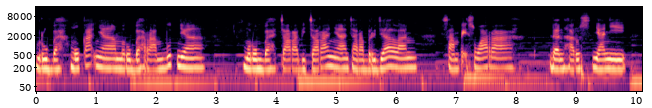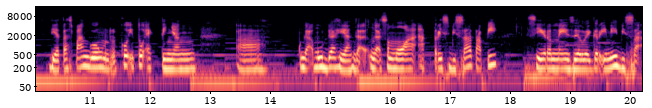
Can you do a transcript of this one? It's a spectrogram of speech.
merubah mukanya, merubah rambutnya, merubah cara bicaranya, cara berjalan sampai suara dan harus nyanyi di atas panggung menurutku itu acting yang nggak uh, mudah ya nggak nggak semua aktris bisa tapi si Renee Zellweger ini bisa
